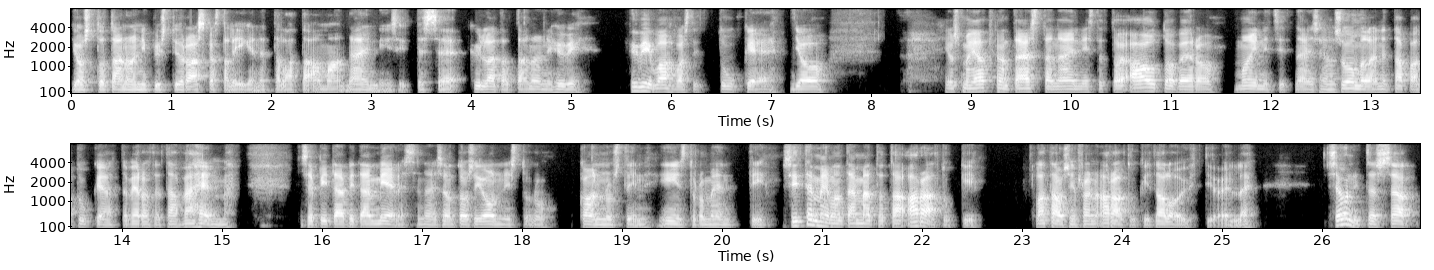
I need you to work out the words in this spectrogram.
jos tota noin, niin pystyy raskasta liikennettä lataamaan näin, niin sitten se kyllä tota noin, niin hyvin, hyvin vahvasti tukee. Joo, jos mä jatkan tästä näin, niin sitten toi autovero, mainitsit näin, se on suomalainen tapa tukea, että verotetaan vähemmän. Se pitää pitää mielessä näin, se on tosi onnistunut kannustin instrumentti. Sitten meillä on tämä tota, aratuki, latausinfran aratuki taloyhtiöille se on itse asiassa,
